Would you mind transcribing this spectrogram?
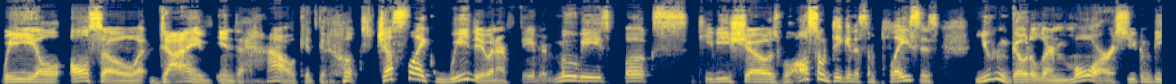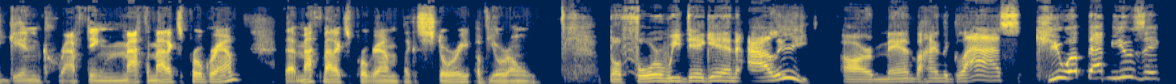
We'll also dive into how kids get hooked, just like we do in our favorite movies, books, TV shows. We'll also dig into some places you can go to learn more so you can begin crafting mathematics program, that mathematics program like a story of your own. Before we dig in, Ali, our man behind the glass, cue up that music.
